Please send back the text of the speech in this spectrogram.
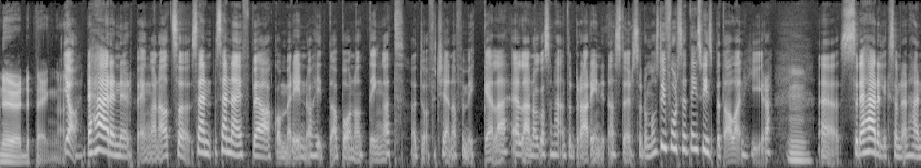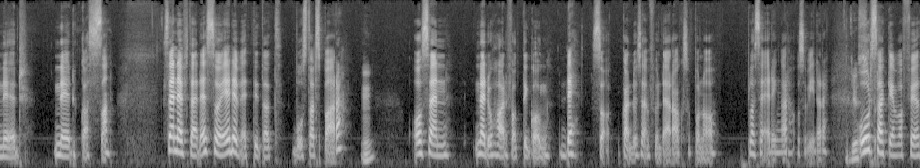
nödpengar? Ja, det här är nödpengarna. Alltså, sen, sen när FBA kommer in och hittar på någonting att, att du har förtjänat för mycket eller, eller något sånt här och drar in dina stöd, så då måste du fortsättningsvis betala en hyra. Mm. Eh, så det här är liksom den här nöd, nödkassan. Sen efter det så är det vettigt att bostadsspara. Mm. Och sen när du har fått igång det så kan du sen fundera också på några placeringar och så vidare. Just. Orsaken varför jag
